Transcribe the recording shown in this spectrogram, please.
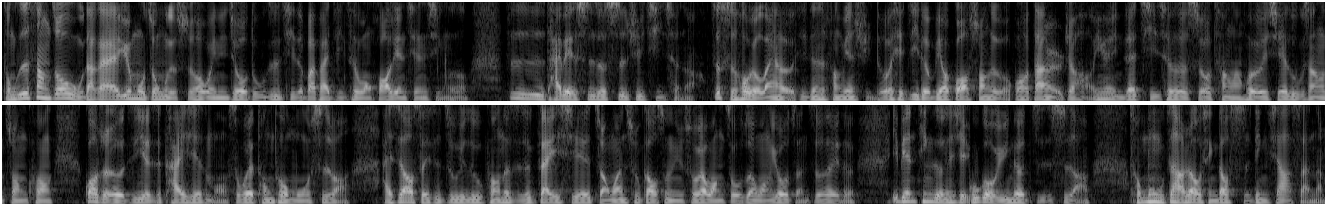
总之，上周五大概约莫中午的时候，维尼就独自骑着白牌机车往花莲前行了，自台北市的市区启程啊。这时候有蓝牙耳机真是方便许多，而且记得不要挂双耳，挂单耳就好，因为你在骑车的时候常常会有一些路上的状况，挂着耳机也是开一些什么所谓通透模式吧，还是要随时注意路况。那只是在一些转弯处告诉你说要往左转、往右转之类的，一边听着那些 Google 语音的指示啊，从木栅绕行到石定下山呢，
